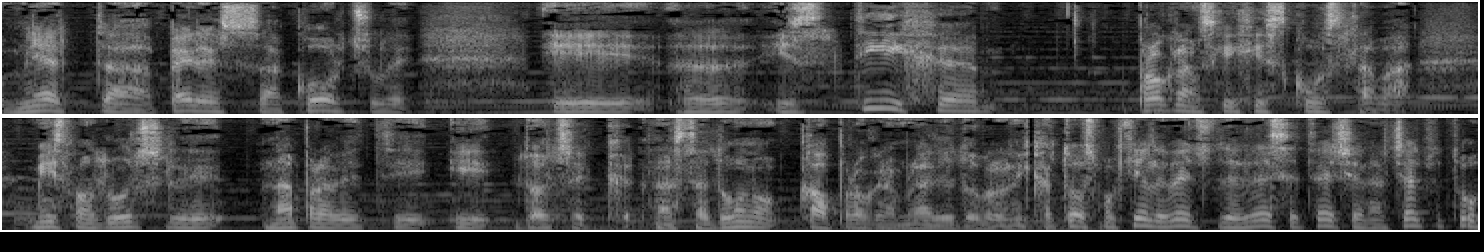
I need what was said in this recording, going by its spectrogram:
Mljeta, Peljesa, Korčule. I iz tih programskih iskustava mi smo odlučili napraviti i doček na Stadunu kao program Radio Dubrovnika. To smo htjeli već 93. na četvrtu,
